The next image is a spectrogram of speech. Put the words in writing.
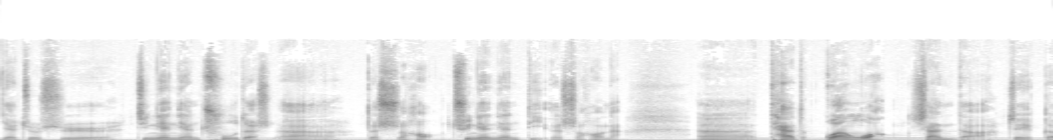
也就是今年年初的呃的时候，去年年底的时候呢，呃，TED 官网上的这个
